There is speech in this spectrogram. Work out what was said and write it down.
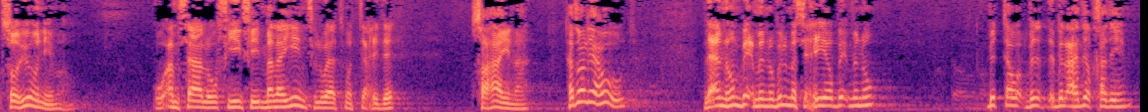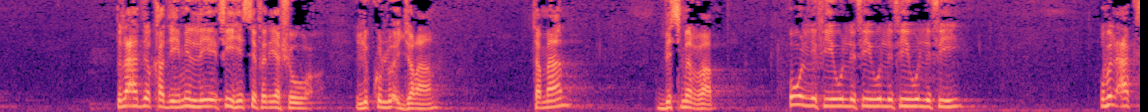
صهيوني وأمثاله في في ملايين في الولايات المتحدة صهاينة. هذول يهود. لأنهم بيؤمنوا بالمسيحية وبيؤمنوا بالتو... بالعهد القديم. بالعهد القديم اللي فيه سفر يشوع اللي كله إجرام. تمام؟ باسم الرب. واللي فيه واللي فيه واللي فيه واللي فيه. وبالعكس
